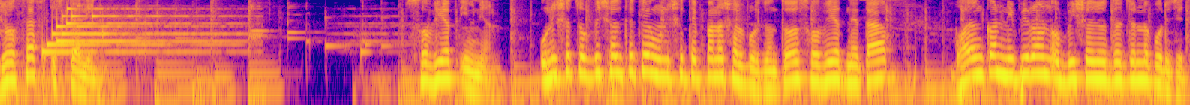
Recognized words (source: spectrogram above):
Joseph Stalin. Soviet Union. উনিশশো চব্বিশ সাল থেকে উনিশশো সাল পর্যন্ত সোভিয়েত নেতা ভয়ঙ্কর নিপীড়ন ও বিশ্বযুদ্ধের জন্য পরিচিত।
